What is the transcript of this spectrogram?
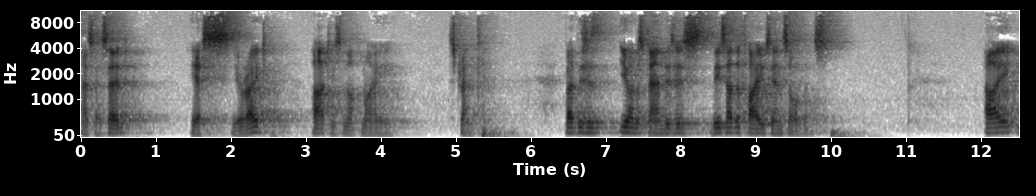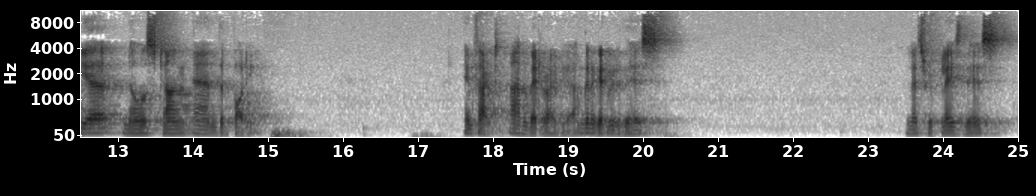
As I said, yes, you're right, art is not my strength. But this is, you understand, this is, these are the five sense organs eye, ear, nose, tongue, and the body. In fact, I have a better idea. I'm going to get rid of this. Let's replace this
